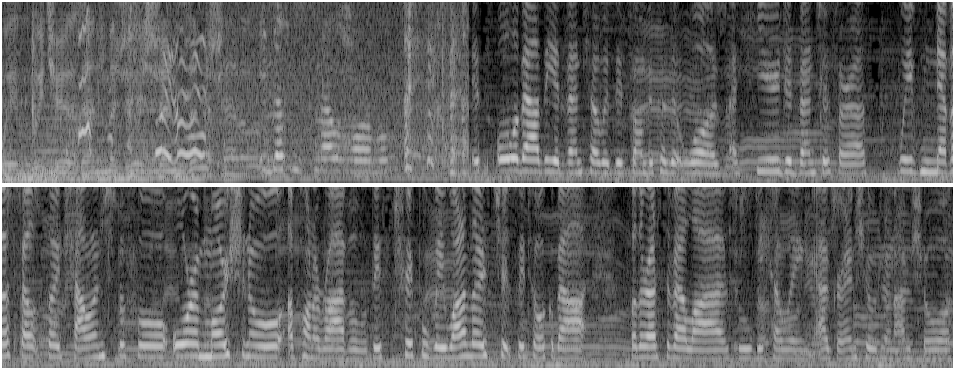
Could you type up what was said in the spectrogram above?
With witches and magicians and shadows. It doesn't smell horrible. It's all about the adventure with this one because it was a huge adventure for us. We've never felt so challenged before or emotional upon arrival. This trip will be one of those trips we talk about for the rest of our lives. We'll be telling our grandchildren, I'm sure.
